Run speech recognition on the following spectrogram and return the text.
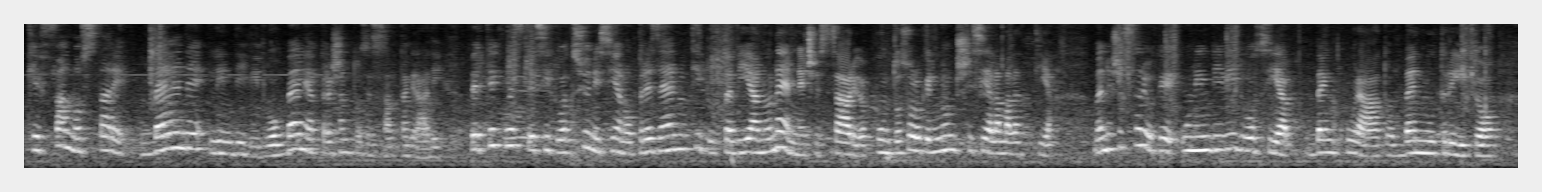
che fanno stare bene l'individuo, bene a 360 gradi. Perché queste situazioni siano presenti, tuttavia non è necessario appunto solo che non ci sia la malattia, ma è necessario che un individuo sia ben curato, ben nutrito,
